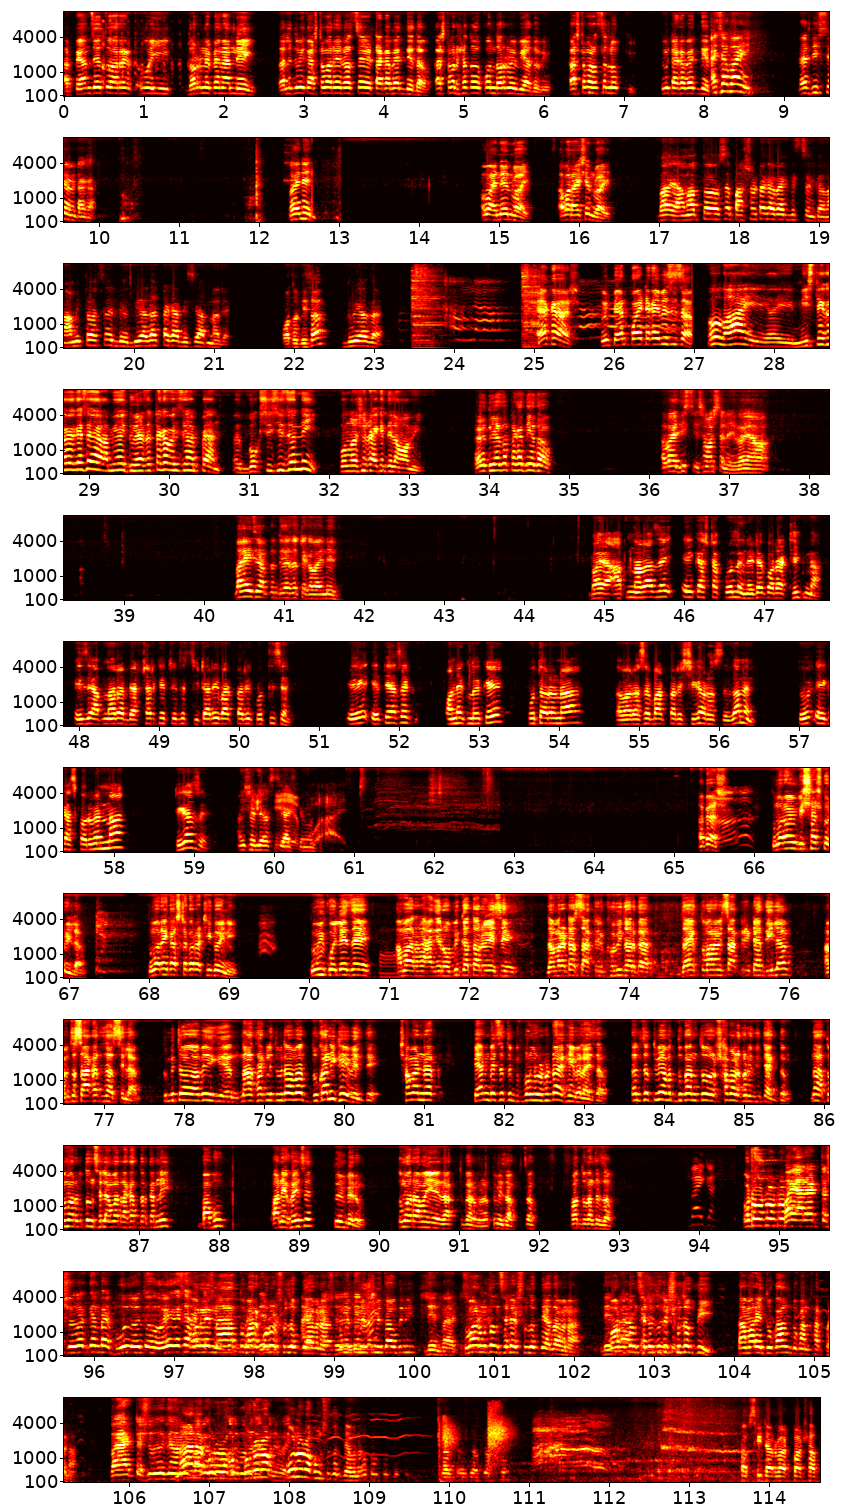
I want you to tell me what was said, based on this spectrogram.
আর প্যান যেহেতু আর ওই ধরনের প্যান আর নেই তাহলে তুমি কাস্টমারের হচ্ছে টাকা ব্যাক দিয়ে দাও। কাস্টমারের সাথে কোন ধরনের বিয়া দেবে কাস্টমার হচ্ছে লক্ষ্মী তুমি টাকা ব্যাক দিয়ে। আচ্ছা ভাই তাহলে দিচ্ছি আমি টাকা। ভাই নেন। ও ভাই নেন ভাই আবার আইসেন ভাই। ভাই আমার তো হচ্ছে পাঁচশো টাকা ব্যাগ দিচ্ছেন কেন? আমি তো হচ্ছে দু- দুই হাজার টাকা দিছি আপনাদের কত দিছ? দুই হাজার। আকাশ তুমি প্যান কয় টাকায় বেচেছ ও ভাই ওই মিস্টেক হয়ে গেছে আমি ওই দুই হাজার টাকা বেশিছিলাম প্যান্ট। ওই বক্সিসির জন্যই পনেরোশো রেখে দিলাম আমি। এই দুই হাজার টাকা দিয়ে দাও। আ, ভাই দিচ্ছি সমস্যা নেই ভাই ভাই এই যে আপনার দুই হাজার টাকা ভাই নেন। ভাই আপনারা যে এই কাজটা করলেন এটা করা ঠিক না। এই যে আপনারা ব্যবসার ক্ষেত্রে যে চিটারি বাট্টারি করতেছেন এ এতে আছে অনেক লোকে প্রতারণা তারপর আছে বাটপারির শিকার হচ্ছে জানেন? তো এই কাজ করবেন না ঠিক আছে? আমি চলে আসছি আজকের মতো। আকাশ তোমার আমি বিশ্বাস করিলাম। তোমার এই কাজটা করা ঠিক হয়নি। তুমি কইলে যে আমার আগের অভিজ্ঞতা রয়েছে যে আমার একটা চাকরির খুবই দরকার। যাই হোক তোমার আমি চাকরিটা দিলাম আমি তো চা খাতে যাচ্ছিলাম। তুমি তো আমি না থাকলে তুমি তো আমার দোকানই খেয়ে ফেলতে। সামান্য প্যান বেচে তুমি পনেরোশো টাকা খেয়ে ফেলাই যাও। তাহলে তো তুমি আমার দোকান তো সাবার করে দিতে একদম। না তোমার মতন ছেলে আমার রাখার দরকার নেই। বাবু অনেক হয়েছে তুমি বেরো। তোমার আমি রাখতে পারব না। তুমি যাও যাও। আমার দোকানতে যাও। ওটো ওটো ওটো ভাই আর একটা সুযোগ দেন ভাই ভুল হয়তো হয়ে গেছে। আর না তোমার কোনো সুযোগ দেওয়া হবে না। তুমি তুমি তুমি যাও দিনি। দেন ভাই একটা তোমার মতন ছেলের সুযোগ দেওয়া যাবে না। একটা ছেলে যদি সুযোগ দিই তা আমার এই দোকান দোকান থাকবে না। বা একটা সুযোগ দেন না না কোনো রকম কোনো রকম কোনো রকম সুযোগ দেব না। সব সিটার বাটপাট সব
